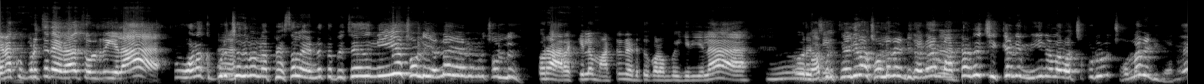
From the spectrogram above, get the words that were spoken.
எனக்கு பிடிச்சதை ஏதாவது சொல்றீங்களா? உனக்கு பிடிச்சதுன்னு நான் பேசல என்னத்த பேச நீயே சொல்லு என்ன வேணும்னு சொல்லு. ஒரு அரை கிலோ மட்டன் எடுத்து குழம்பு வைக்கிறீங்களா ஒரு தெளிவா சொல்ல வேண்டியதானே? மட்டனு சிக்கன் மீன் எல்லாம் வச்சு கொடுன்னு சொல்ல வேண்டியதானே?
